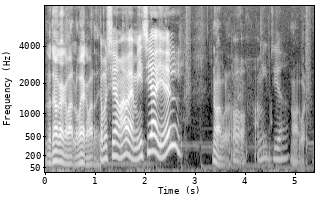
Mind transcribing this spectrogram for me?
Lo tengo que acabar, lo voy a acabar. De. ¿Cómo se llamaba? ¿Emicia y él? No me acuerdo. Oh, Amicia. No me acuerdo, no me acuerdo.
